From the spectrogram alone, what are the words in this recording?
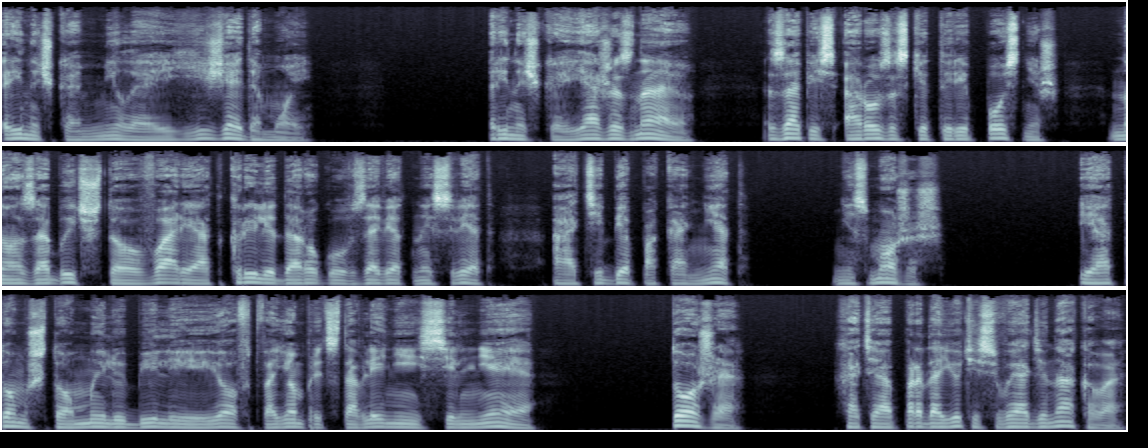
«Риночка, милая, езжай домой». «Риночка, я же знаю, запись о розыске ты репостнешь, но забыть, что Варе открыли дорогу в заветный свет, а тебе пока нет, не сможешь. И о том, что мы любили ее в твоем представлении сильнее, тоже, хотя продаетесь вы одинаково,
